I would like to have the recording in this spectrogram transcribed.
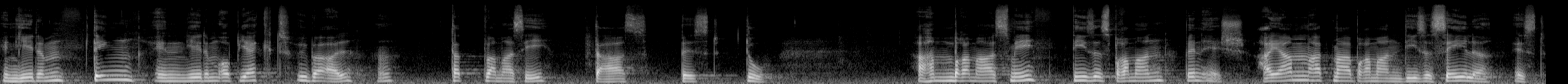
In jedem Ding, in jedem Objekt, überall. Tattvamasi, das bist du. Aham Brahmasmi, dieses Brahman bin ich. Ayam Atma Brahman, diese Seele ist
